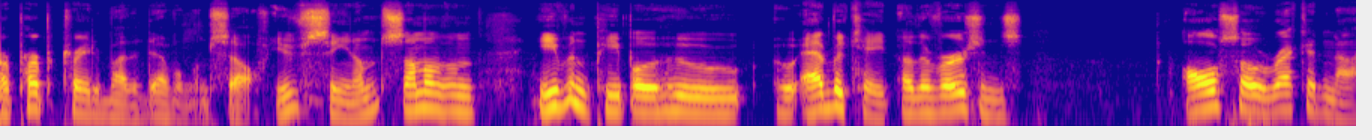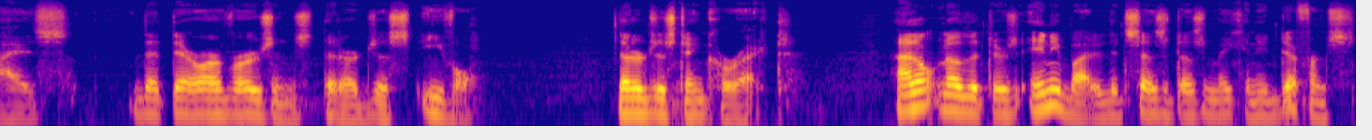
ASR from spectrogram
are perpetrated by the devil himself. You've seen them. Some of them, even people who who advocate other versions, also recognize that there are versions that are just evil, that are just incorrect. I don't know that there's anybody that says it doesn't make any difference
